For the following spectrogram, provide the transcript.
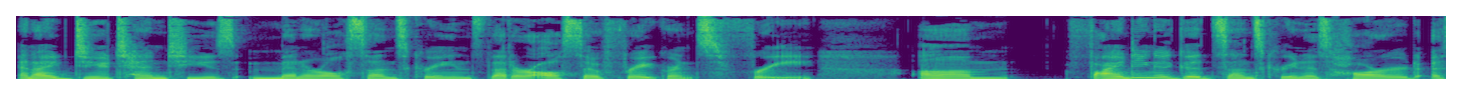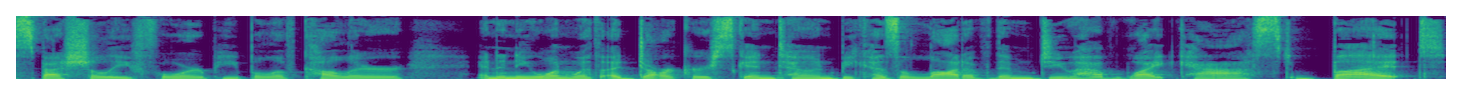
and I do tend to use mineral sunscreens that are also fragrance free. Um, finding a good sunscreen is hard, especially for people of color and anyone with a darker skin tone because a lot of them do have white cast, but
